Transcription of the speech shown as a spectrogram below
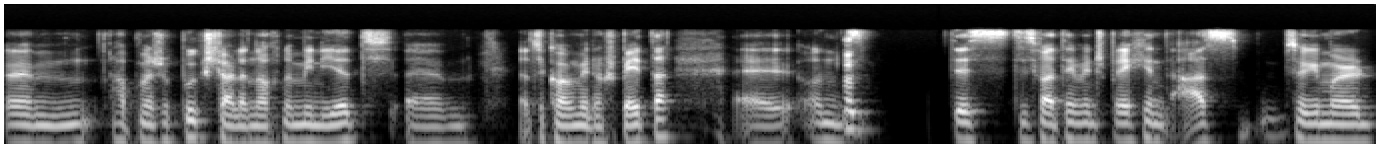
ähm, hat man schon Burgstaller noch nominiert, ähm, dazu kommen wir noch später. Äh, und das, das war dementsprechend auch, sage ich mal,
